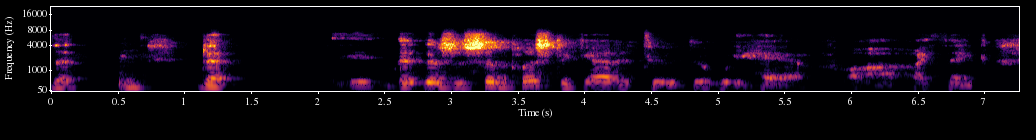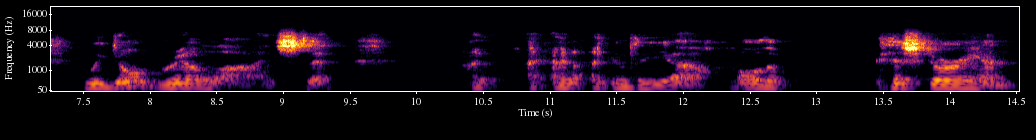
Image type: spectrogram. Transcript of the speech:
that that there's a simplistic attitude that we have. Uh, I think we don't realize that. I, I, the uh, oh the historian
